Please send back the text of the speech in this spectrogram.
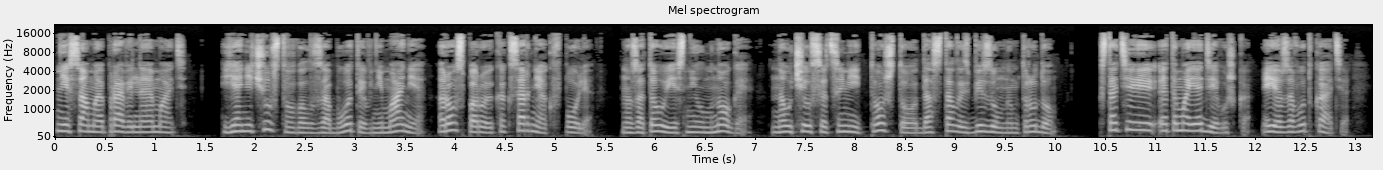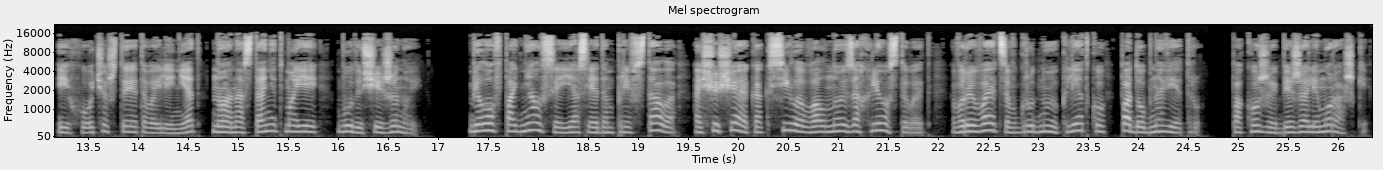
не самая правильная мать. Я не чувствовал заботы, внимания, рос порой как сорняк в поле, но зато уяснил многое, научился ценить то, что досталось безумным трудом. Кстати, это моя девушка, ее зовут Катя, и хочешь ты этого или нет, но она станет моей будущей женой. Белов поднялся, и я следом привстала, ощущая, как сила волной захлестывает, вырывается в грудную клетку, подобно ветру. По коже бежали мурашки,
